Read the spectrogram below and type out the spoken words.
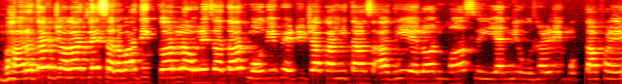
भारतात जगातले सर्वाधिक कर लावले जातात. मोदी भेटीच्या काही तास आधी एलॉन मस्क यांनी उधळली मुक्ताफळे.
